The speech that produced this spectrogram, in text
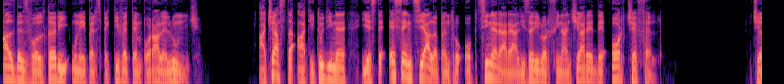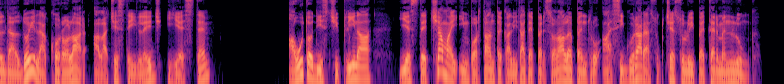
al dezvoltării unei perspective temporale lungi. Această atitudine este esențială pentru obținerea realizărilor financiare de orice fel. Cel de-al doilea corolar al acestei legi este autodisciplina este cea mai importantă calitate personală pentru asigurarea succesului pe termen lung.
